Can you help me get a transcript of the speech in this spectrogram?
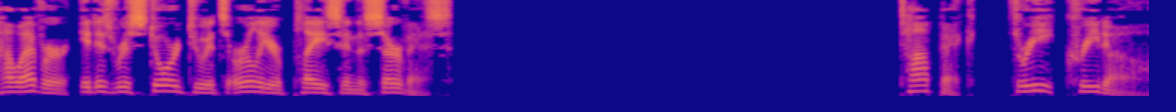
however, it is restored to its earlier place in the service. 3. Credo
